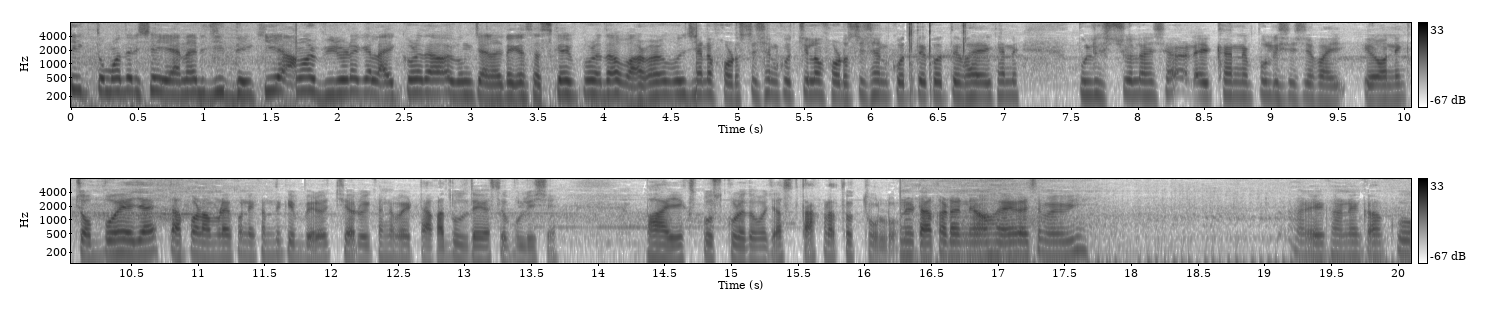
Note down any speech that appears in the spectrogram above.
ঠিক তোমাদের সেই এনার্জি দেখিয়ে আমার ভিডিওটাকে লাইক করে দাও এবং চ্যানেলটাকে সাবস্ক্রাইব করে দাও। বারবার বলছি, এখানে ফটো স্টেশন করছিলাম ফটো স্টেশন করতে করতে ভাই এখানে পুলিশ চলে আসে, আর এখানে পুলিশ এসে ভাই অনেক চব্য হয়ে যায়। তারপর আমরা এখন এখান থেকে বেরোচ্ছি, আর ওইখানে ভাই টাকা তুলতে গেছে পুলিশে ভাই এক্সপোজ করে দেবো জাস্ট টাকাটা তো তোলো। মানে টাকাটা নেওয়া হয়ে গেছে মেবি আর এখানে কাকু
